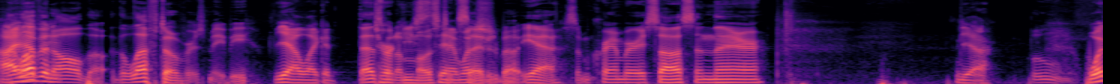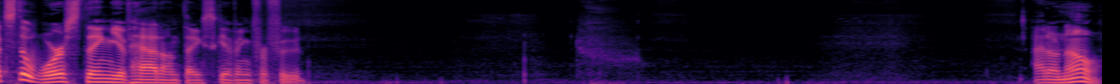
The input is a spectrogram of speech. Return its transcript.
I I, love it all though. The leftovers maybe. yeah, like a That's what I'm most sandwich. excited about. Yeah, some cranberry sauce in there. yeah. Boom. What's the worst thing you've had on Thanksgiving for food? I don't know.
